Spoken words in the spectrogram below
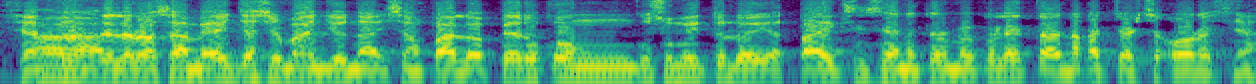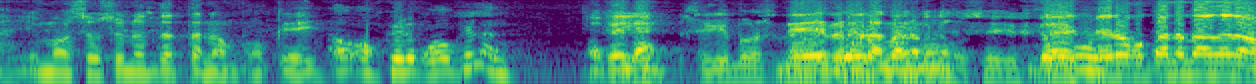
Senator De La Rosa, may I just remind you na isang follow Pero kung gusto mo ituloy at pahig si Senator Marcoleta, naka-charge sa oras niya. Yung mga susunod na tanong, okay? Oh, okay, okay lang. Okay lang. Sige boss, May, nahirap meron lang naman naman, ako sa'yo. Go ahead, meron ko pa naman ano,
